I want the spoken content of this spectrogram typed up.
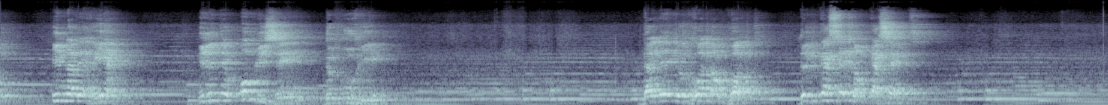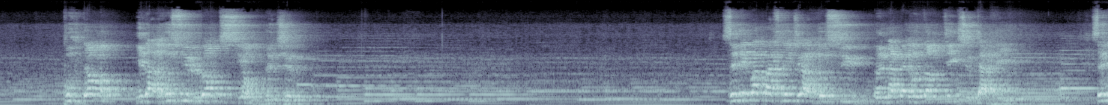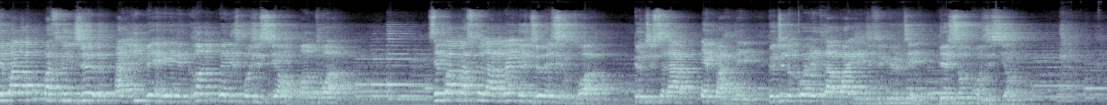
Il n'avait rien. Il était obligé de courir. D'aller de grotte en grotte, de cachette en cachette. Pourtant, il a reçu l'onction de Dieu. Ce n'est pas parce que tu as reçu un appel authentique sur ta vie. Ce n'est pas parce que Dieu a libéré de grandes prédispositions en toi. Ce n'est pas parce que la main de Dieu est sur toi que tu seras épargné, que tu ne connaîtras pas des difficultés, des oppositions.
